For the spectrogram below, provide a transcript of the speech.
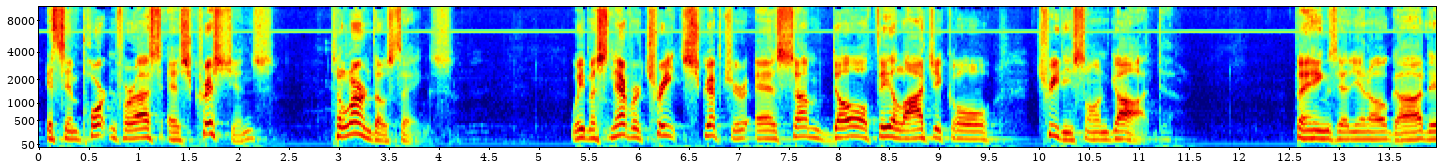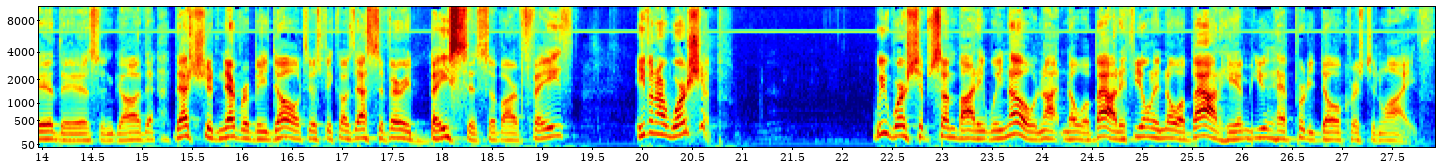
It's important for us as Christians to learn those things. We must never treat Scripture as some dull theological treatise on God. Things that, you know, God did this and God that. That should never be dull just because that's the very basis of our faith, even our worship. We worship somebody we know, not know about. If you only know about him, you have pretty dull Christian life.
